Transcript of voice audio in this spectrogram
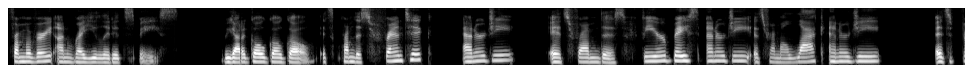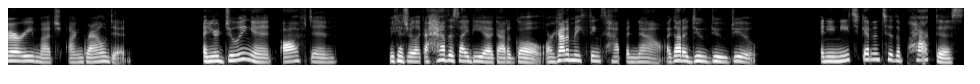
from a very unregulated space. We got to go, go, go. It's from this frantic energy. It's from this fear based energy. It's from a lack energy. It's very much ungrounded. And you're doing it often because you're like, I have this idea, I gotta go, or I gotta make things happen now. I gotta do, do, do. And you need to get into the practice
